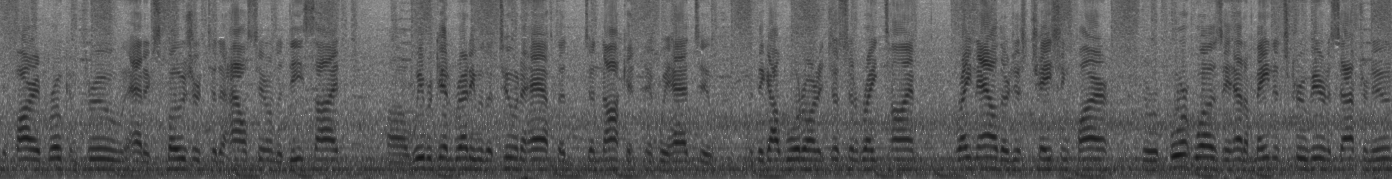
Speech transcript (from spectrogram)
The fire had broken through, had exposure to the house here on the D side. Uh, we were getting ready with a two and a half to, to knock it if we had to. But they got water on it just at the right time. Right now they're just chasing fire. The report was they had a maintenance crew here this afternoon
